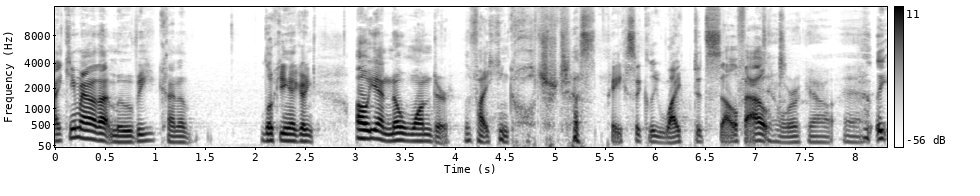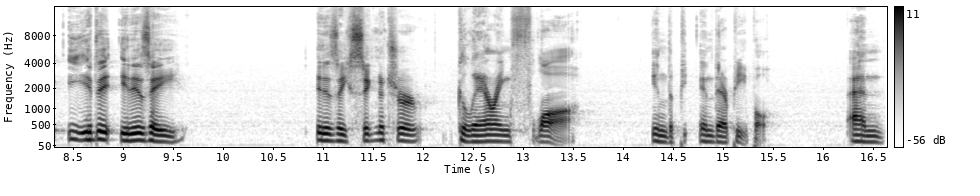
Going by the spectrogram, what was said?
I came out of that movie kind of looking at going, oh yeah, no wonder the Viking culture just basically wiped itself out. didn't work out. Yeah. like it, it it is a it is a signature glaring flaw in the in their people and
